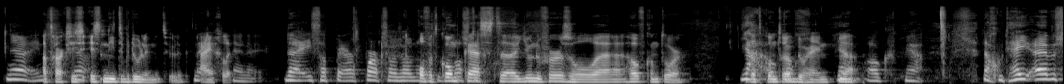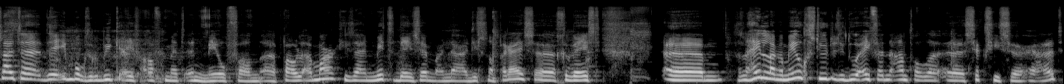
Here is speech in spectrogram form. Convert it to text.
ja attracties Ja. is niet de bedoeling natuurlijk, Nee, eigenlijk. Nee, nee. Nee, is dat per park sowieso Of het Comcast eh, Universal eh, hoofdkantoor. Ja, dat komt er ook nog. doorheen. Ja, Ja. ook. Ja. Nou goed, hey, eh, we sluiten de inbox-rubriek even af met een mail van Paula en Mark. Die zijn mid december naar Disneyland Parijs geweest. Ehm, het is een hele lange mail gestuurd, dus ik doe even een aantal eh, secties eh, eruit.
